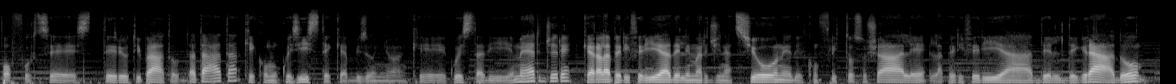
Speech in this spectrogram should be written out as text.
po' forse stereotipata o datata, che comunque esiste e che ha bisogno anche questa di emergere, che era la periferia dell'emarginazione, del conflitto sociale, la periferia del degrado grado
